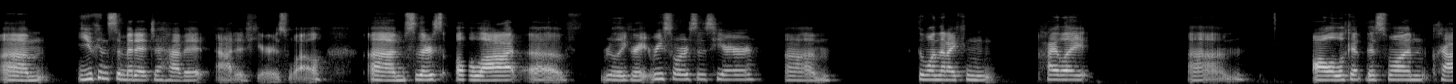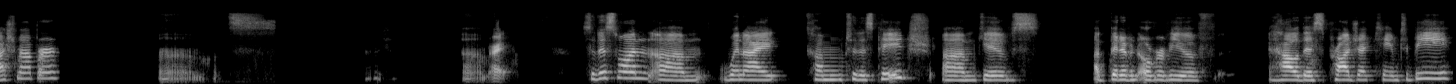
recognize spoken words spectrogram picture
um, you can submit it to have it added here as well. Um, so there's a lot of really great resources here. Um, the one that I can highlight, um, I'll look at this one, Crash Mapper. Um, let's, um, all right. So this one, um, when I come to this page, um, gives a bit of an overview of how this project came to be.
